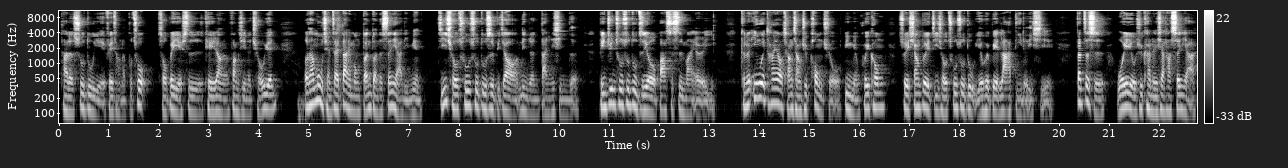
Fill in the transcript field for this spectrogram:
他的速度也非常的不错。手背也是可以让人放心的球员，而他目前在大联盟短短的生涯里面，击球初速度是比较令人担心的，平均初速度只有八十四迈而已。可能因为他要常常去碰球，避免挥空，所以相对击球初速度也会被拉低了一些。但这时我也有去看了一下他生涯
